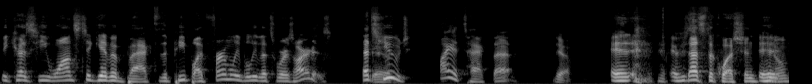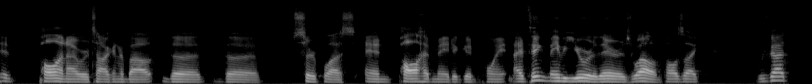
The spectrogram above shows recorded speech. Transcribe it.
Because he wants to give it back to the people. I firmly believe that's where his heart is. That's Yeah. huge. Why attack that? Yeah, and it was That's the question. You it- know? it- Paul and I were talking about the the surplus, and Paul had made a good point. I think maybe you were there as well. And Paul's like, "We've got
